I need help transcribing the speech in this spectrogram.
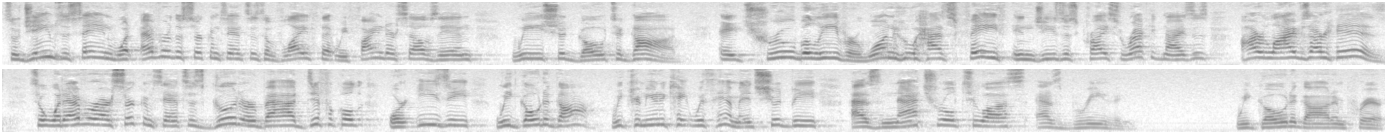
So, James is saying, whatever the circumstances of life that we find ourselves in, we should go to God. A true believer, one who has faith in Jesus Christ, recognizes our lives are His. So, whatever our circumstances, good or bad, difficult or easy, we go to God. We communicate with Him. It should be as natural to us as breathing. We go to God in prayer.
